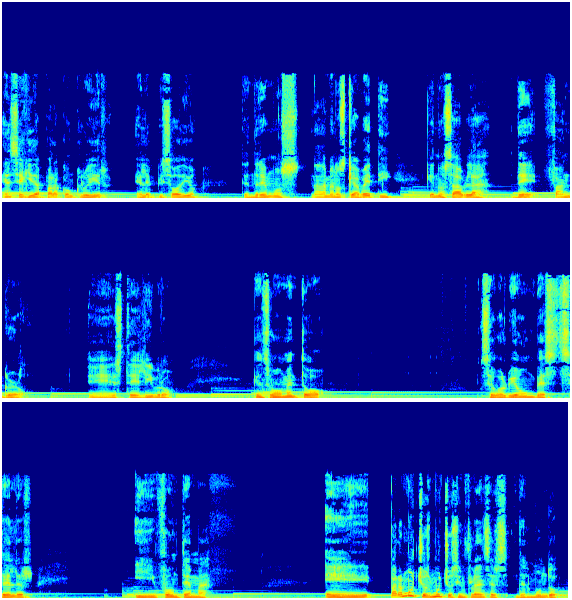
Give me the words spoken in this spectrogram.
enseguida para concluir el episodio tendremos nada menos que a Betty que nos habla de Fangirl, eh, este libro que en su momento se volvió un bestseller y fue un tema eh, para muchos, muchos influencers del mundo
